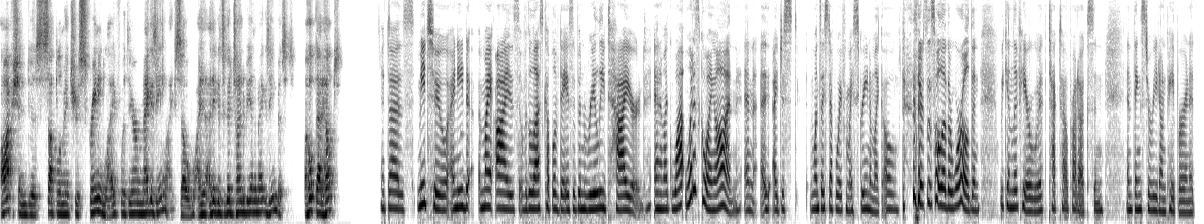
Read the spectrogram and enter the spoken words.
option to supplement your screening life with your magazine life. So I, I, think it's a good time to be in the magazine business. I hope that helps. It does. Me too. I need my eyes over the last couple of days have been really tired. And I'm like, what what is going on? And I, I just once I step away from my screen, I'm like, oh, there's this whole other world and we can live here with tactile products and and things to read on paper. And it,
